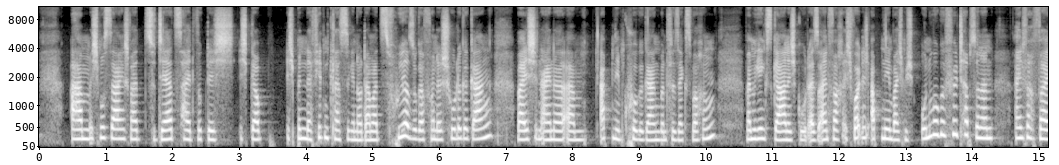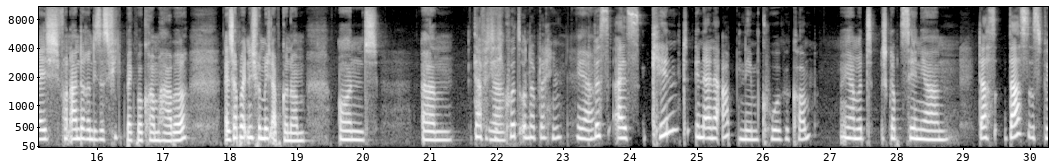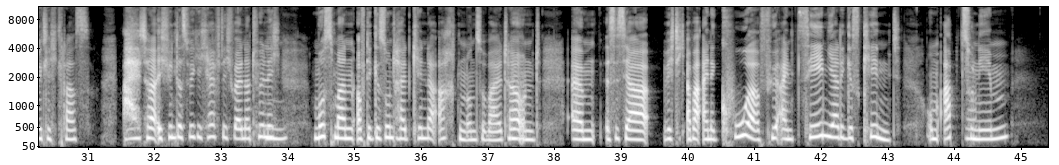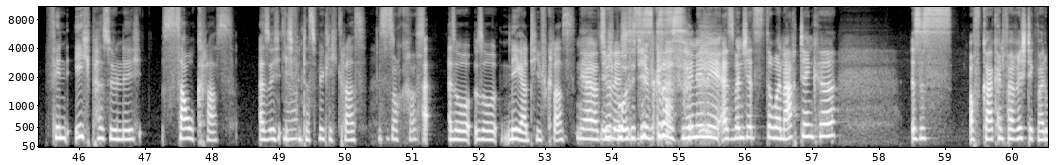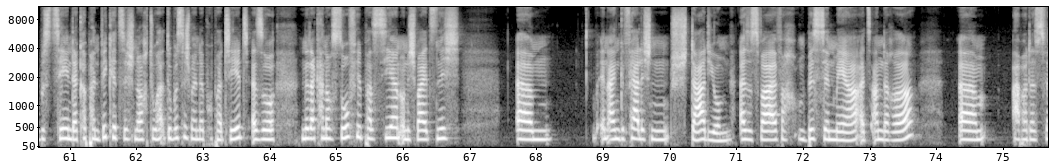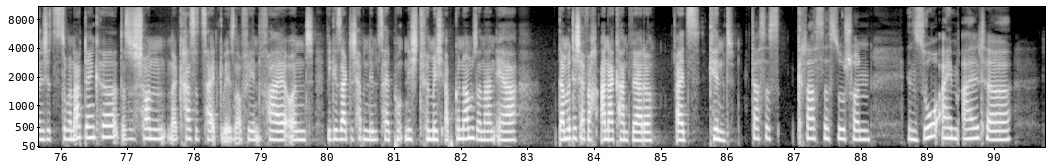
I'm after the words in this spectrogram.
Ähm, ich muss sagen, ich war zu der Zeit wirklich, ich glaube, ich bin in der vierten Klasse genau damals früher sogar von der Schule gegangen, weil ich in eine ähm, Abnehmkur gegangen bin für sechs Wochen, weil mir ging es gar nicht gut. Also einfach, ich wollte nicht abnehmen, weil ich mich unwohl gefühlt habe, sondern einfach, weil ich von anderen dieses Feedback bekommen habe. Also ich habe halt nicht für mich abgenommen. Und ähm, Darf ich Ja. dich kurz unterbrechen? ja, Du bist als Kind in eine Abnehmkur gekommen. ja, mit, ich glaube, zehn Jahren. Das, das ist wirklich krass. Alter, ich finde das wirklich heftig, weil natürlich Mhm. muss man auf die Gesundheit Kinder achten und so weiter. Ja. Und ähm, es ist ja wichtig, aber eine Kur für ein zehnjähriges Kind, um abzunehmen, finde ich persönlich sau krass. Also ich, ich Ja. finde das wirklich krass. Das ist auch krass. Also so negativ krass. Ja, natürlich. Nicht positiv krass. Nee, nee, nee. Also wenn ich jetzt darüber nachdenke, ist es auf gar keinen Fall richtig, weil du bist zehn, der Körper entwickelt sich noch, du, du bist nicht mehr in der Pubertät. Also, ne, da kann noch so viel passieren und ich war jetzt nicht ähm, in einem gefährlichen Stadium. Also es war einfach ein bisschen mehr als andere. Ähm, aber das, wenn ich jetzt drüber nachdenke, das ist schon eine krasse Zeit gewesen auf jeden Fall. Und wie gesagt, ich habe in dem Zeitpunkt nicht für mich abgenommen, sondern eher, damit ich einfach anerkannt werde als Kind. Das ist krass, dass du schon in so einem Alter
